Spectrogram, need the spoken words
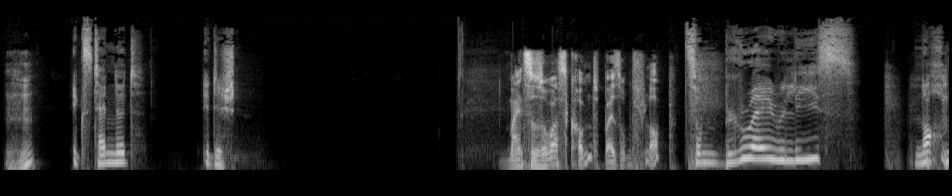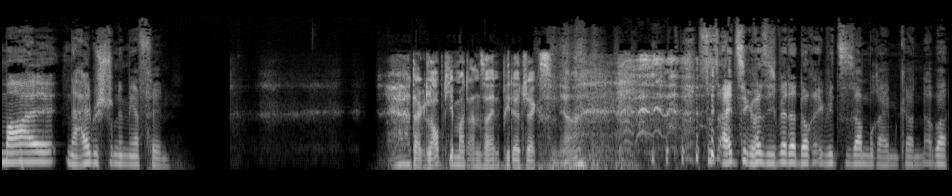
Mhm. Extended Edition. Meinst du, sowas kommt bei so einem Flop? Zum Blu-ray-Release nochmal eine halbe Stunde mehr Film. Ja, da glaubt jemand an seinen Peter Jackson, ja. das ist das Einzige, was ich mir da noch irgendwie zusammenreimen kann. Aber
